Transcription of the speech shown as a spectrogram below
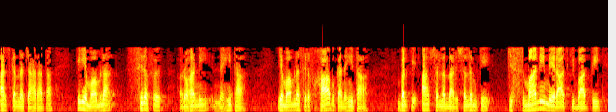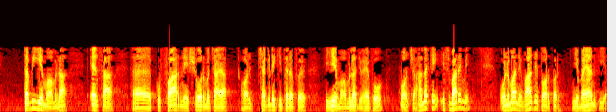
عرض کرنا چاہ رہا تھا کہ یہ معاملہ صرف روحانی نہیں تھا یہ معاملہ صرف خواب کا نہیں تھا، بلکہ آپ صلی اللہ علیہ وسلم کے جسمانی معراج کی بات تھی تبھی یہ معاملہ ایسا کفار نے شور مچایا اور جھگڑے کی طرف یہ معاملہ جو ہے وہ پہنچا۔ حالانکہ اس بارے میں علماء نے واضح طور پر یہ بیان کیا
